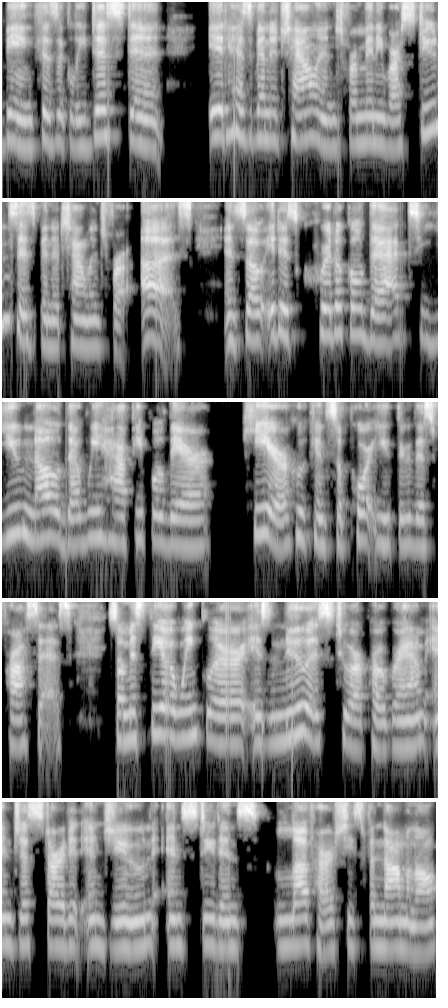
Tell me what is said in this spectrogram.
being physically distant, it has been a challenge for many of our students. It's been a challenge for us. And so it is critical that you know that we have people there here who can support you through this process. So Miss Thea Winkler is newest to our program and just started in June and students love her. She's phenomenal.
